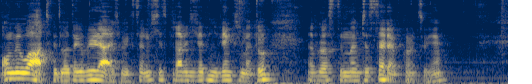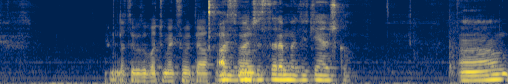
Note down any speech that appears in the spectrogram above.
on był łatwy, dlatego wygraliśmy. Chcemy się sprawdzić w jakimś większym meczu, na przykład z tym Manchesterem w końcu, nie? Dlatego zobaczymy jak sobie teraz Ale z Arsenal... Manchesterem będzie ciężko. Ehm,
